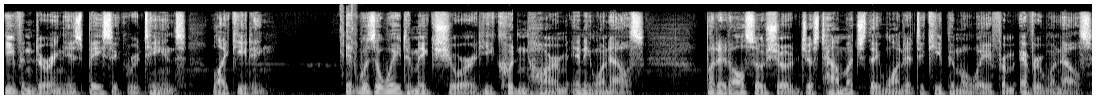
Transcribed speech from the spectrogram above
even during his basic routines like eating. It was a way to make sure he couldn't harm anyone else, but it also showed just how much they wanted to keep him away from everyone else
